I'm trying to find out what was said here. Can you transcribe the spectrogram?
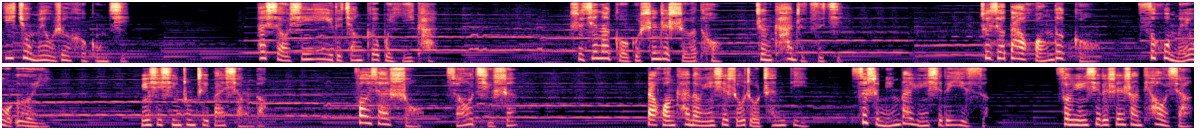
依旧没有任何攻击。他小心翼翼地将胳膊移开，只见那狗狗伸着舌头，正看着自己。这叫大黄的狗似乎没有恶意，云溪心中这般想到，放下手想要起身。大黄看到云溪手肘撑地，似是明白云溪的意思，从云溪的身上跳下，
